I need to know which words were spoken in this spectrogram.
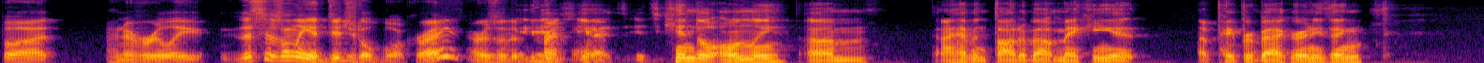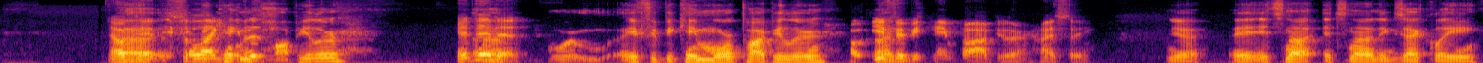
but I never really. This is only a digital book, right? Or is it a It print? is, yeah, it's, it's Kindle only. Um, I haven't thought about making it a paperback or anything. Uh, Okay, if so it like became this- popular, it did uh, it. if it became more popular, Oh, if I- it became popular, I see. yeah, it- it's not it's not exactly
